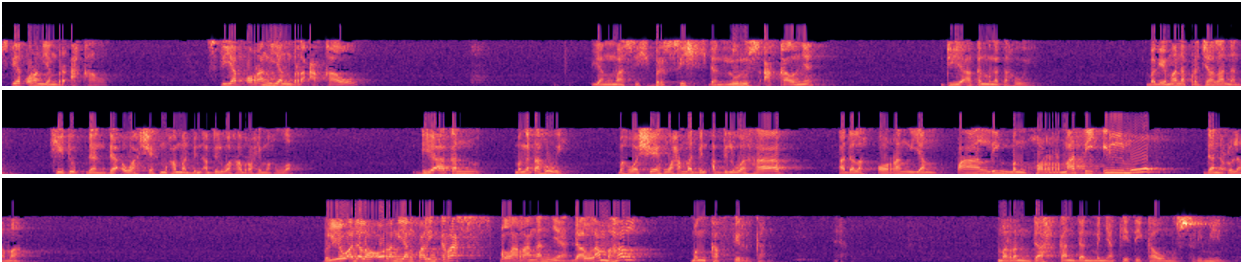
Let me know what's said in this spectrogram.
Setiap orang yang berakal, setiap orang yang berakal, yang masih bersih dan lurus akalnya, dia akan mengetahui bagaimana perjalanan hidup dan dakwah Syekh Muhammad bin Abdul Wahab rahimahullah. Dia akan mengetahui bahwa Syekh Muhammad bin Abdul Wahab adalah orang yang paling menghormati ilmu dan ulama. Beliau adalah orang yang paling keras pelarangannya dalam hal mengkafirkan. Merendahkan dan menyakiti kaum muslimin.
